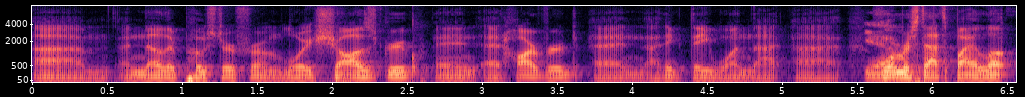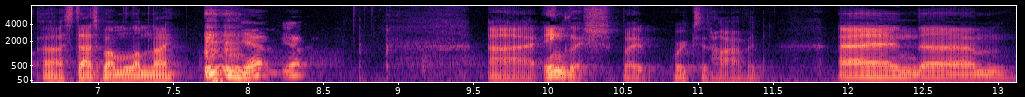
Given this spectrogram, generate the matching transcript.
Um, another poster from Loy Shaw's group and at Harvard, and I think they won that. Uh, Yeah. Former StatsBomb alum, uh, StatsBomb alumni, yep, yep. uh, English, but works at Harvard. And um,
